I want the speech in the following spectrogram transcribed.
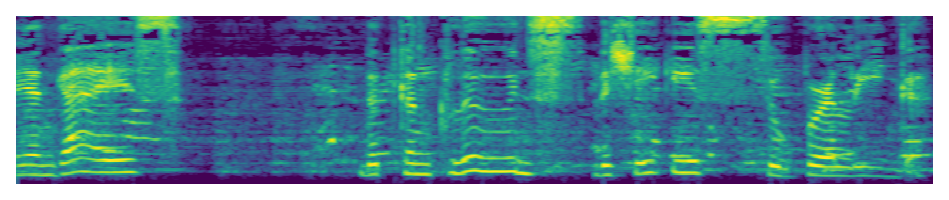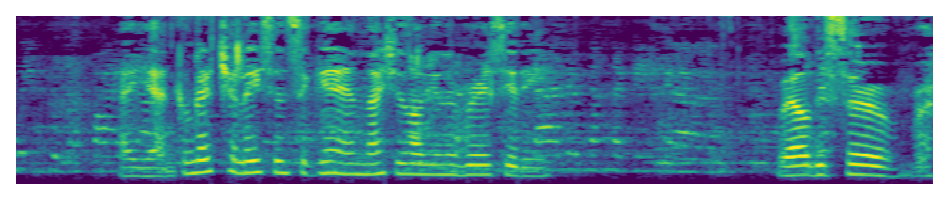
Ayan guys, that concludes the Shakey's Super League. Ayan, congratulations again National University. Well deserved.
